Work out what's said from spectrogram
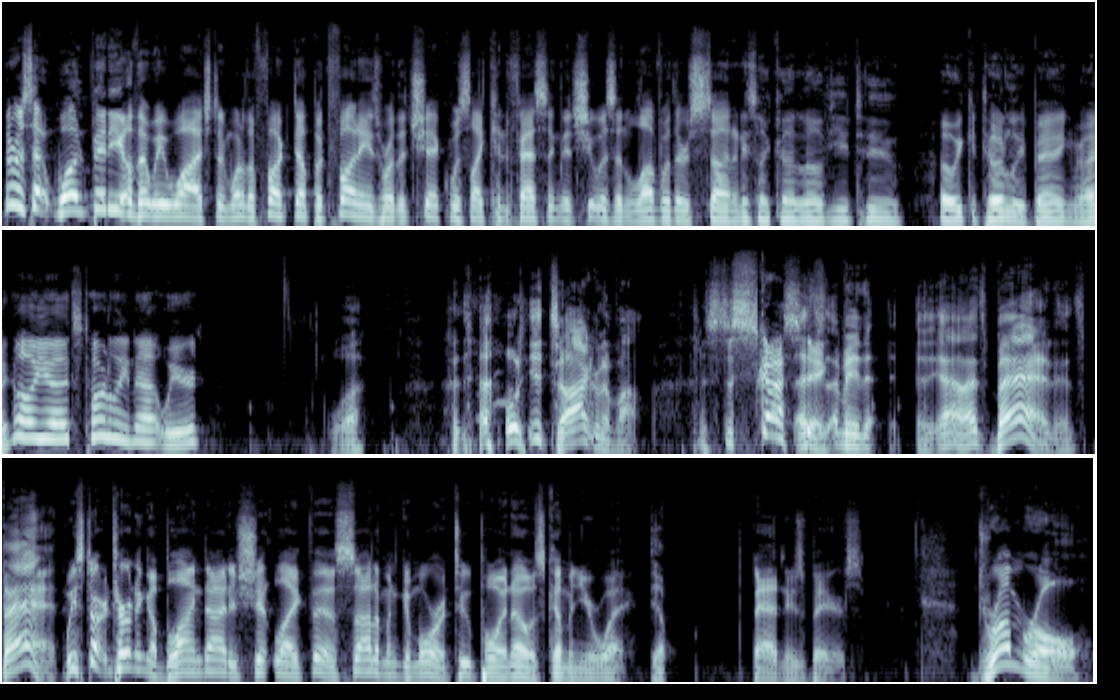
There was that one video that we watched, and one of the fucked up and funnies where the chick was like confessing that she was in love with her son, and he's like, I love you too. Oh, we could totally bang, right? Oh, yeah, it's totally not weird. what? what are you talking about? It's disgusting. That's, I mean, yeah, that's bad. It's bad. we start turning a blind eye to shit like this. Sodom and Gomorrah 2.0 is coming your way. Yep. Bad News Bears. Drum roll.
